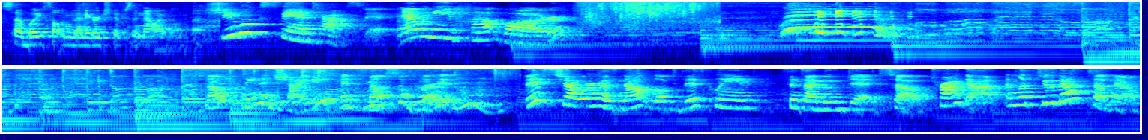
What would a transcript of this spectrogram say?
Subway salt and vinegar chips and now I want that. She looks fantastic. Now we need hot water. so clean and shiny and smells so good. Mm. This shower has not looked this clean since I moved in. So try that and let's do the bathtub now.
